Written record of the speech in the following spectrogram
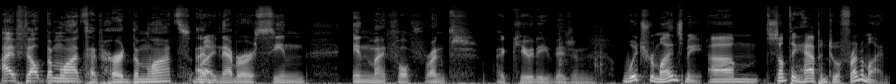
I've felt them lots. I've heard them lots. Right. I've never seen in my full front acuity vision. Which reminds me, um, something happened to a friend of mine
